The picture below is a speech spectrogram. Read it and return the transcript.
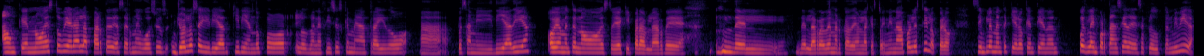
aunque no estuviera la parte de hacer negocios, yo lo seguiría adquiriendo por los beneficios que me ha traído a, pues a mi día a día. Obviamente no estoy aquí para hablar de, la red de mercadeo en la que estoy ni nada por el estilo, pero simplemente quiero que entiendan pues la importancia de ese producto en mi vida.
